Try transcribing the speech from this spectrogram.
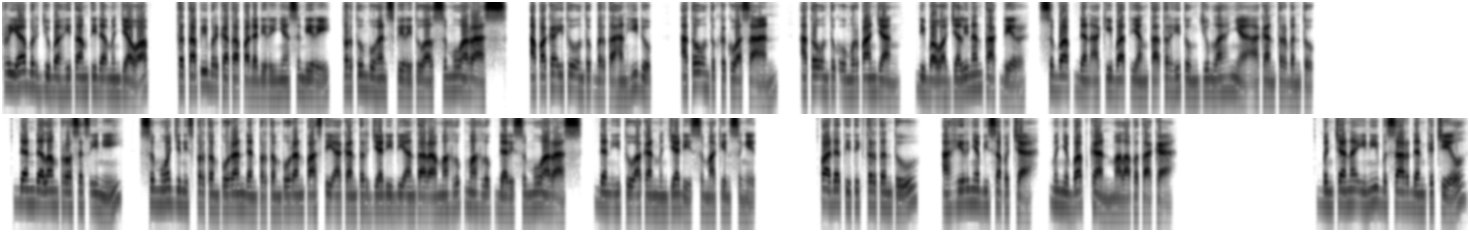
Pria berjubah hitam tidak menjawab, tetapi berkata pada dirinya sendiri, pertumbuhan spiritual semua ras, apakah itu untuk bertahan hidup, atau untuk kekuasaan, atau untuk umur panjang, di bawah jalinan takdir, sebab dan akibat yang tak terhitung jumlahnya akan terbentuk. Dan dalam proses ini, semua jenis pertempuran dan pertempuran pasti akan terjadi di antara makhluk-makhluk dari semua ras, dan itu akan menjadi semakin sengit. Pada titik tertentu, akhirnya bisa pecah, menyebabkan malapetaka. Bencana ini besar dan kecil,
